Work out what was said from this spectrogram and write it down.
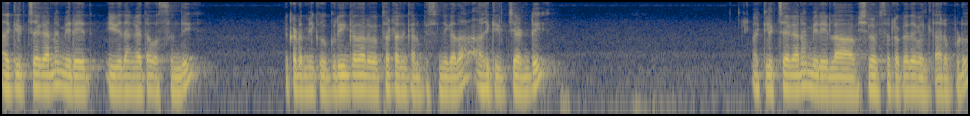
అది క్లిక్ చేయగానే మీరు ఈ విధంగా అయితే వస్తుంది. ఇక్కడ మీకు గ్రీన్ కలర్ వెబ్సైట్ అని కనిపిస్తుంది కదా అది క్లిక్ చేయండి. అది క్లిక్ చేయగానే మీరు ఇలా అఫీషియల్ వెబ్సైట్లోకి అయితే వెళ్తారు ఇప్పుడు.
